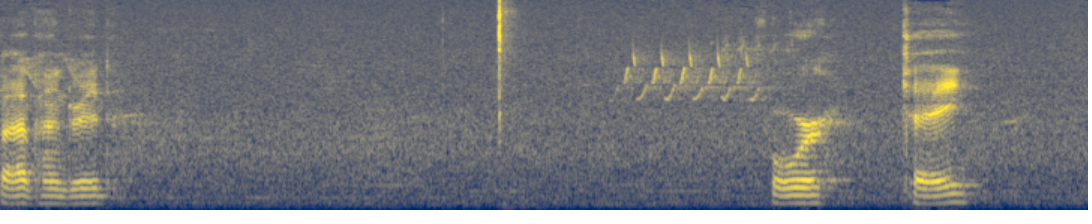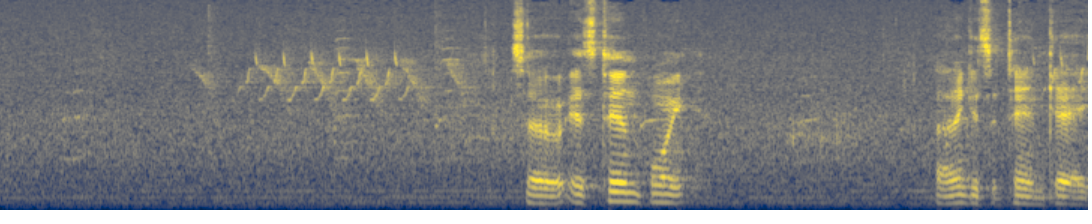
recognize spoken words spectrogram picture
500. Four K. So it's ten point, I think it's a ten K,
